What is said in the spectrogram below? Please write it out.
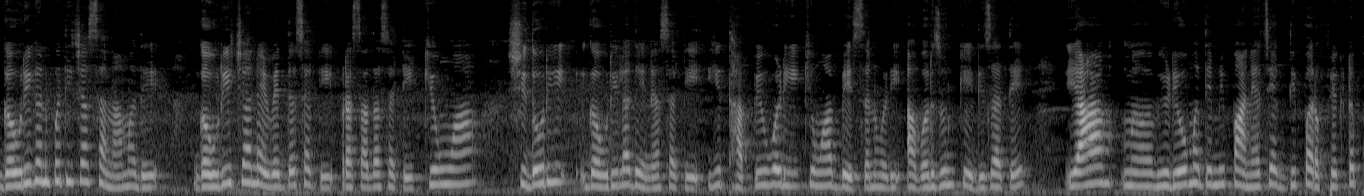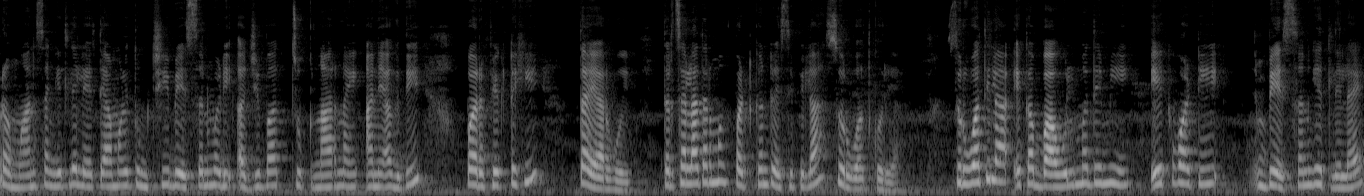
गौरी गणपतीच्या सणामध्ये गौरीच्या नैवेद्यासाठी प्रसादासाठी किंवा शिदोरी गौरीला देण्यासाठी ही थापीवडी किंवा बेसनवडी आवर्जून केली जाते. या व्हिडिओमध्ये मी पाण्याचे अगदी परफेक्ट प्रमाण सांगितलेले आहे. त्यामुळे तुमची बेसनवडी अजिबात चुकणार नाही आणि अगदी परफेक्टही तयार होईल. तर चला तर मग पटकन रेसिपीला सुरुवात करूया. सुरुवातीला एका बाऊलमध्ये मी एक वाटी बेसन घेतलेलं आहे.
